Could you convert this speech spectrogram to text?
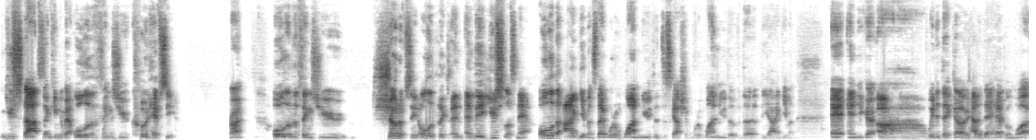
you start thinking about all of the things you could have said, right? All of the things you should have said, all of the things, and, and they're useless now. All of the arguments they would have won you the discussion, would have won you the, the, the argument. And, and you go, ah, oh, where did that go? How did that happen? What?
